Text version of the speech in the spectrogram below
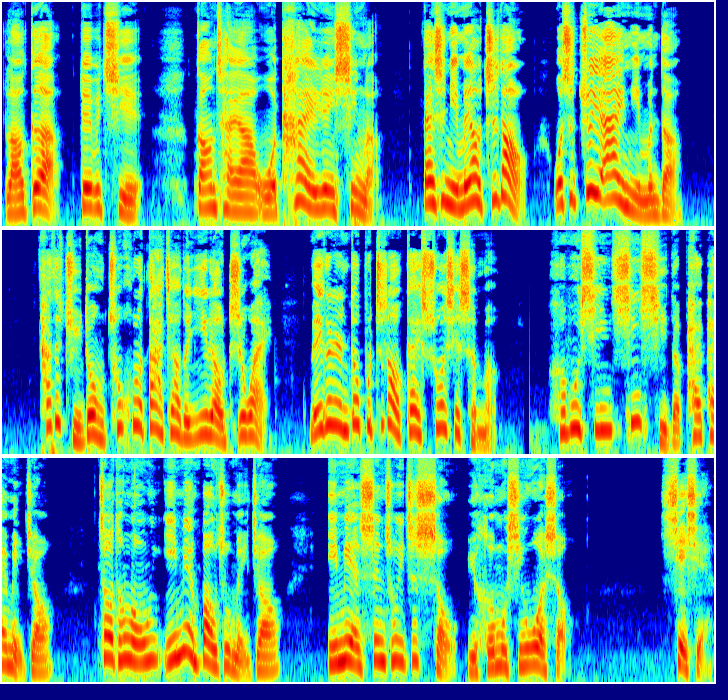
老哥，对不起。刚才啊，我太任性了。但是你们要知道，我是最爱你们的。他的举动出乎了大家的意料之外，每个人都不知道该说些什么。何木心欣喜地拍拍美娇，赵腾龙一面抱住美娇，一面伸出一只手与何木心握手。谢谢。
